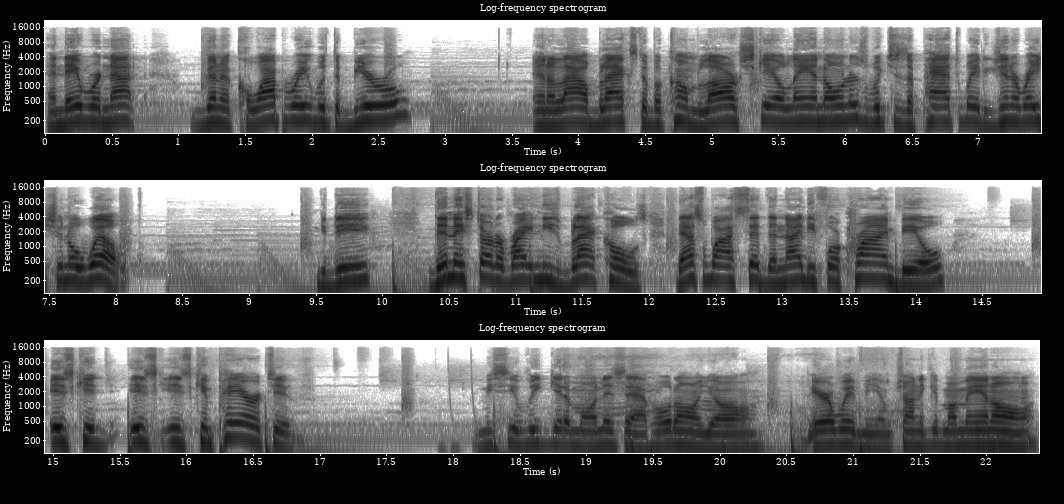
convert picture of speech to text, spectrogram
and they were not gonna cooperate with the Bureau and allow blacks to become large-scale landowners, which is a pathway to generational wealth. You dig? Then they started writing these black codes. That's why I said the 94 crime bill is is is comparative. Let me see if we get him on this app. Hold on, y'all. Bear with me. I'm trying to get my man on.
